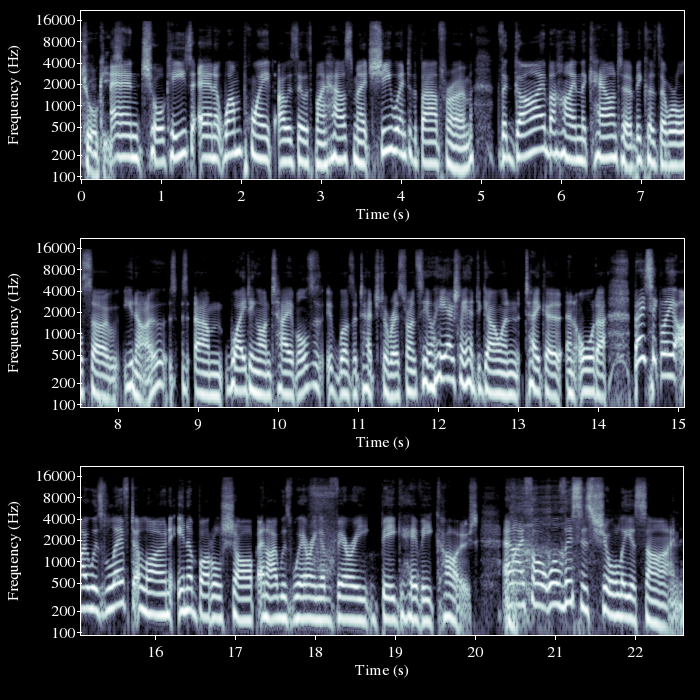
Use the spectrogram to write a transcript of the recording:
Chalkies. And Chalkies. And at one point, I was there with my housemate. She went to the bathroom. The guy behind the counter, because they were also, you know, um, waiting on tables, it was attached to a restaurant. So he actually had to go and take a, an order. Basically, I was left alone in a bottle shop and I was wearing a very big, heavy coat. And I thought, well, this is surely a sign.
